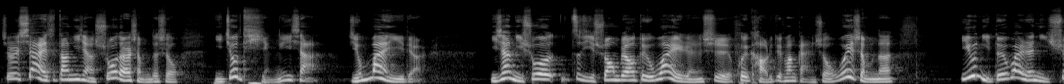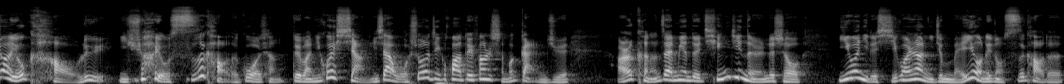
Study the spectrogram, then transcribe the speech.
就是下一次当你想说点什么的时候，你就停一下，你就慢一点。你像你说自己双标，对外人是会考虑对方感受，为什么呢？因为你对外人，你需要有考虑，你需要有思考的过程，对吧？你会想一下，我说的这个话，对方是什么感觉？而可能在面对亲近的人的时候，因为你的习惯让你就没有那种思考的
